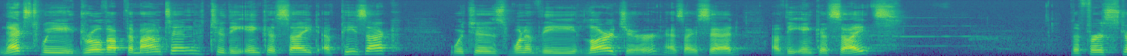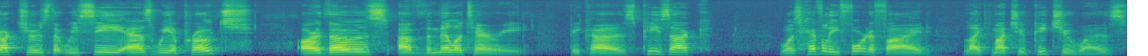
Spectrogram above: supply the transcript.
Next, we drove up the mountain to the Inca site of Pisac which is one of the larger, as I said, of the Inca sites. The first structures that we see as we approach are those of the military, because Pisac was heavily fortified like Machu Picchu was,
